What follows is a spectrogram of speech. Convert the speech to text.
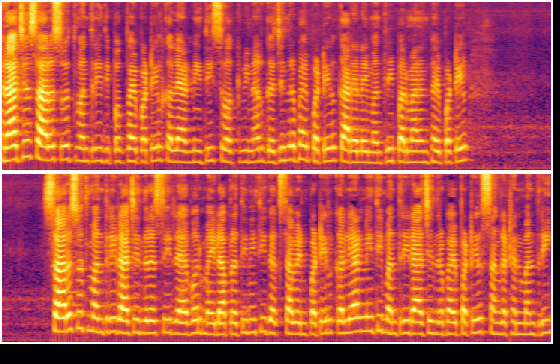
રાજ્ય સારસ્વત મંત્રી દીપકભાઈ પટેલ, કલ્યાણ નિધિ સ્વકવિનર ગજેન્દ્રભાઈ પટેલ, કાર્યાલય મંત્રી પરમાનંદભાઈ પટેલ, સારસ્વત મંત્રી રાજેન્દ્રસિંહ રેવર, મહિલા પ્રતિનિધિ દક્ષાબેન પટેલ, કલ્યાણ નિધિ મંત્રી રાજેન્દ્રભાઈ પટેલ, સંગઠન મંત્રી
